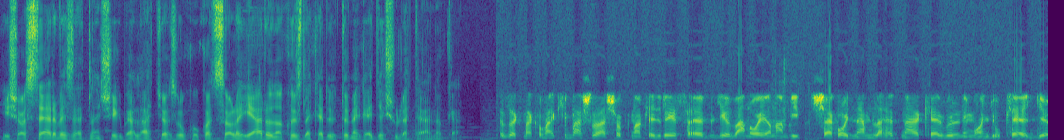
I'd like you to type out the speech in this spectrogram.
és a szervezetlenségben látja az okokat Szalai Áron, a közlekedő tömeg egyesület elnöke. Ezeknek a meghibásodásoknak egy része nyilván olyan, amit sehogy nem lehetne elkerülni, mondjuk egy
